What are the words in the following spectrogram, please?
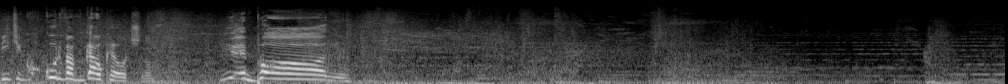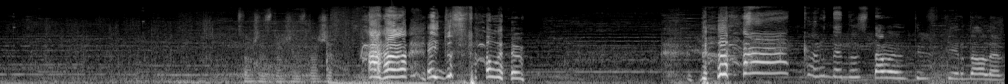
Bijcie go kurwa w gałkę oczną. Jebon! Zdążę, zdążę, zdążę. Haha! Ej, dostałem! Kurde, dostałem tym pierdolem.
